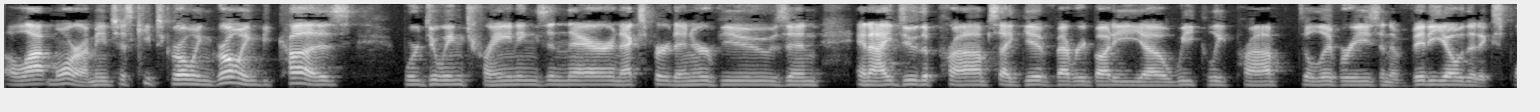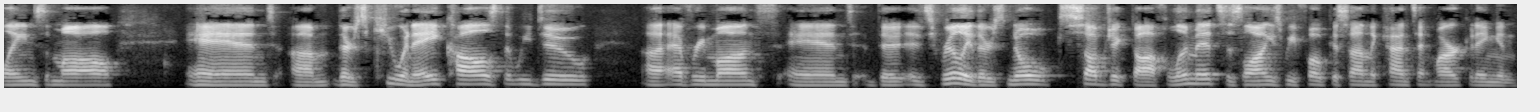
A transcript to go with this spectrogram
a lot more. I mean, it just keeps growing, growing because we're doing trainings in there and expert interviews and and I do the prompts. I give everybody uh, weekly prompt deliveries and a video that explains them all. And um, there's Q and A calls that we do uh, every month, and there, it's really there's no subject off limits as long as we focus on the content marketing and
